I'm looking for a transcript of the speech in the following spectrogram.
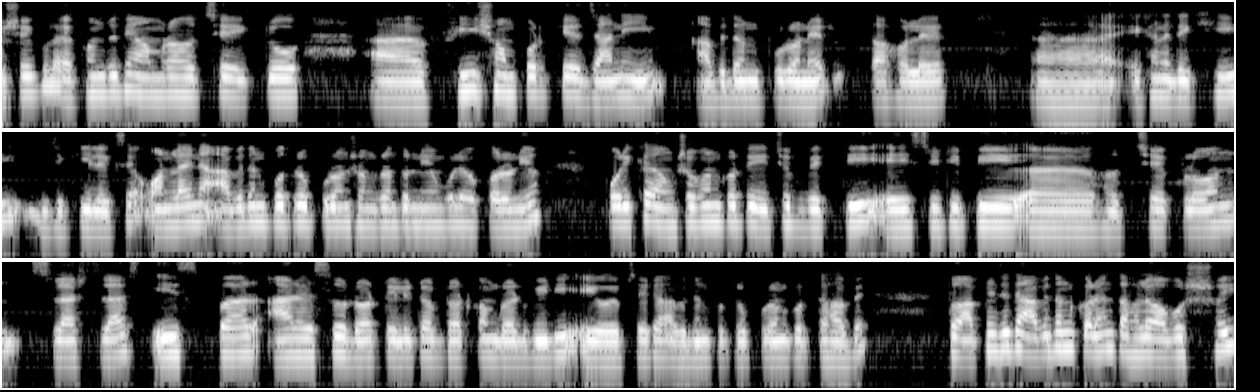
বিষয়গুলো। এখন যদি আমরা হচ্ছে একটু ফি সম্পর্কে জানি আবেদন পূরণের, তাহলে এখানে দেখি যে কি লিখছে। অনলাইনে আবেদনপত্র পূরণ সংক্রান্ত নিয়মগুলি করণীয় পরীক্ষায় অংশগ্রহণ করতে ইচ্ছুক ব্যক্তি এইচটিটিপি হচ্ছে colon slash slash Spar R S O dot Teletalk dot com dot BD এই ওয়েবসাইটে আবেদনপত্র পূরণ করতে হবে। তো আপনি যদি আবেদন করেন, তাহলে অবশ্যই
